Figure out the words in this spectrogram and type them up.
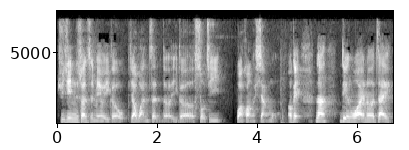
距今算是没有一个比较完整的一个手机挖矿项目。OK，那另外呢，在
